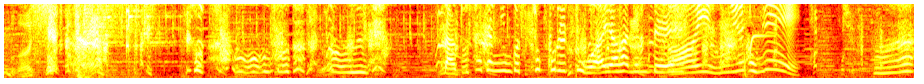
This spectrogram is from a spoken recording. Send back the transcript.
무엇이? 어, 어, 어, 나도 사장님과 초코를 도와야 하는데. 어이 우유 씨, 어?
